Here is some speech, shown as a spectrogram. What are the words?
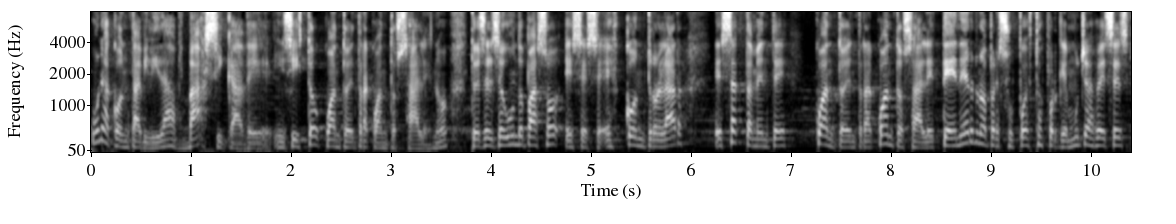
una contabilidad básica de, insisto, cuánto entra, cuánto sale, ¿no? Entonces el segundo paso es ese, es controlar exactamente cuánto entra, cuánto sale, tener unos presupuestos porque muchas veces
